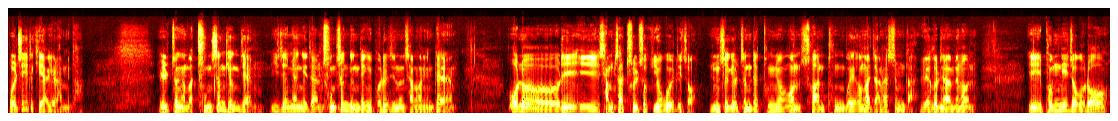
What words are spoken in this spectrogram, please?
벌써 이렇게 이야기를 합니다. 일종의 막 충성 경쟁, 이재명에 대한 충성 경쟁이 벌어지는 상황인데 오늘이 이 3차 출석 요구일이죠. 윤석열 전 대통령은 소환 통보에 응하지 않았습니다. 왜 그러냐면은 이 법리적으로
